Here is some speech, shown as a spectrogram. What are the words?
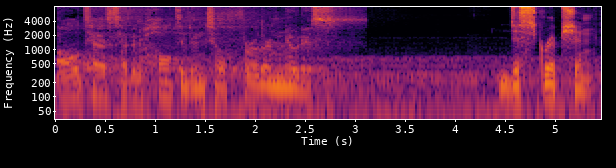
All tests have been halted until further notice. Description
